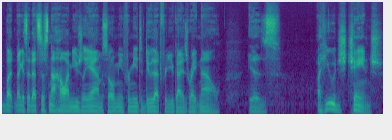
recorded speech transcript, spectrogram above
but like I said, that's just not how I'm usually am. So I mean, for me to do that for you guys right now is a huge change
